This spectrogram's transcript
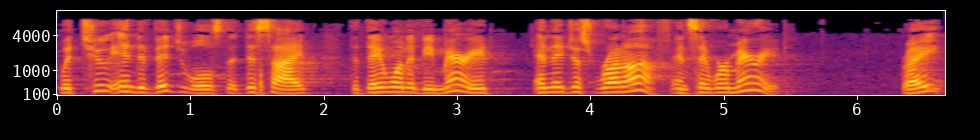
with two individuals that decide that they want to be married and they just run off and say, We're married. Right?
